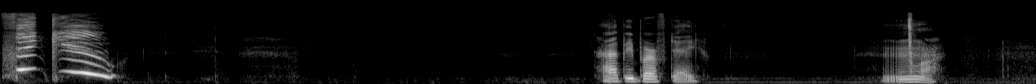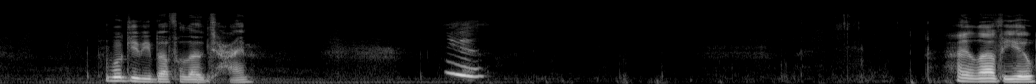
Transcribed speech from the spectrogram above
Thank you! Happy birthday. Mwah. We'll give you buffalo time. Yeah. I love you.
